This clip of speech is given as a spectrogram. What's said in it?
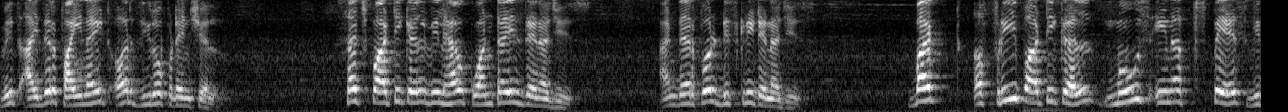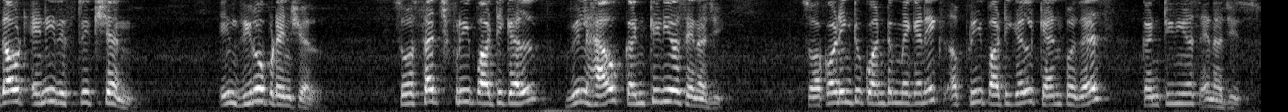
with either finite or zero potential. Such particle will have quantized energies and therefore discrete energies. But a free particle moves in a space without any restriction in zero potential. So such free particle will have continuous energy. So according to quantum mechanics, a free particle can possess continuous energies.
